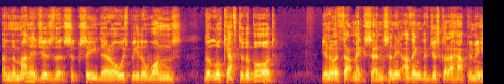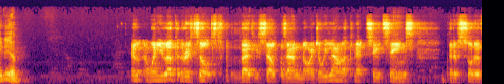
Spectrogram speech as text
and the managers that succeed there always be the ones that look after the board. You know, if that makes sense. And it, I think they've just got a happy medium and when you look at the results for both yourselves and Norwich, are we now looking at two teams that have sort of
